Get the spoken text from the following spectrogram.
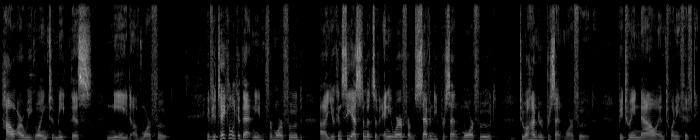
how are we going to meet this need of more food. If you take a look at that need for more food, uh, you can see estimates of anywhere from 70% more food to 100% more food between now and 2050.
